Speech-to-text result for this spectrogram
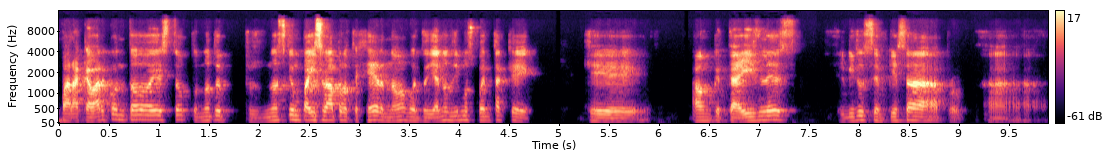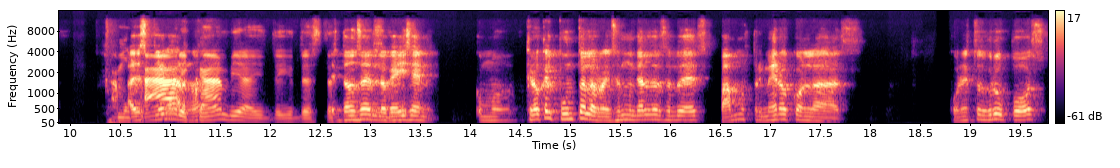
para acabar con todo esto, pues no, te, pues no es que un país se va a proteger, ¿no? Cuando ya nos dimos cuenta que, que aunque te aísles, el virus se empieza a, a, a, y cambia. Y, Entonces, lo que dicen, como creo que el punto de la Organización Mundial de la Salud es, vamos primero con las con estos grupos.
